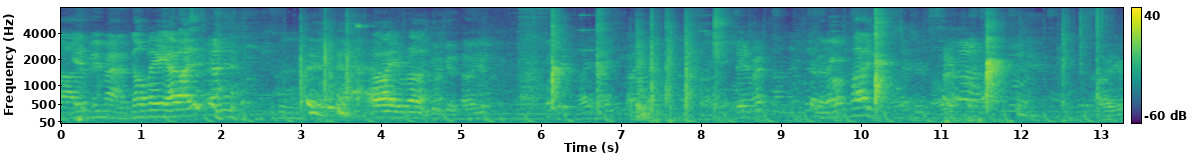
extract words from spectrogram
Ah, Get me, man. No way, alright. alright, brother. Good, good. How are you? Been a long time. How are you?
